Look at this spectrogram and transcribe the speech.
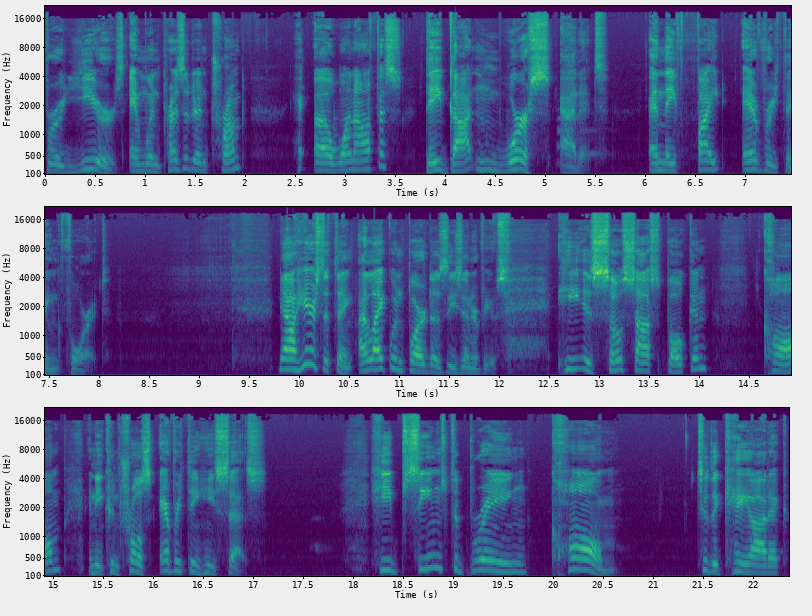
for years. And when President Trump uh, won office, they've gotten worse at it. And they fight everything for it. Now, here's the thing I like when Barr does these interviews. He is so soft spoken, calm, and he controls everything he says. He seems to bring calm to the chaotic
